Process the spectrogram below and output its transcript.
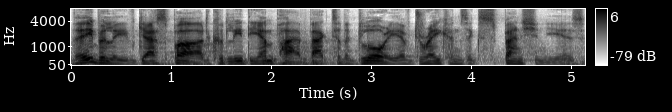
They believe Gaspard could lead the Empire back to the glory of Drakon's expansion years.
